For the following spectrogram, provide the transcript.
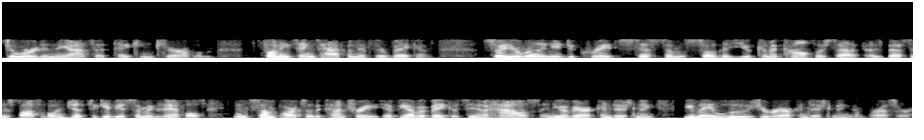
steward in the asset taking care of them. Funny things happen if they're vacant. So you really need to create systems so that you can accomplish that as best as possible. And just to give you some examples, in some parts of the country, if you have a vacancy in a house and you have air conditioning, you may lose your air conditioning compressor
